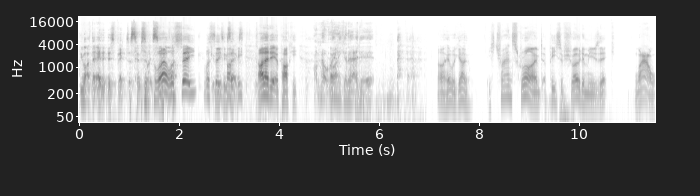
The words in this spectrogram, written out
You might have to edit this bit just so it's a bit Well, we'll see. We'll Give see, Parky. secs. I'll edit it, Parky. I'm not Right. really going to edit it. oh, here we go. He's transcribed a piece of Schroeder music. Wow.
